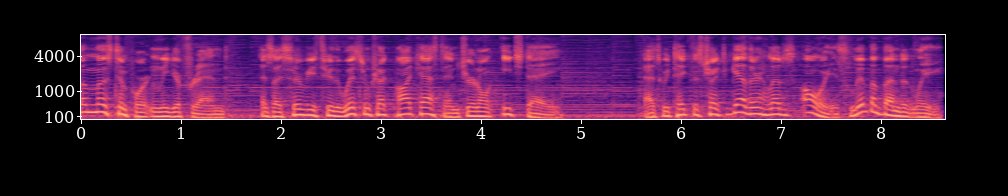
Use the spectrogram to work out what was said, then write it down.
but most importantly, your friend, as I serve you through the Wisdom Trek podcast and journal each day. As we take this trek together, let us always live abundantly,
